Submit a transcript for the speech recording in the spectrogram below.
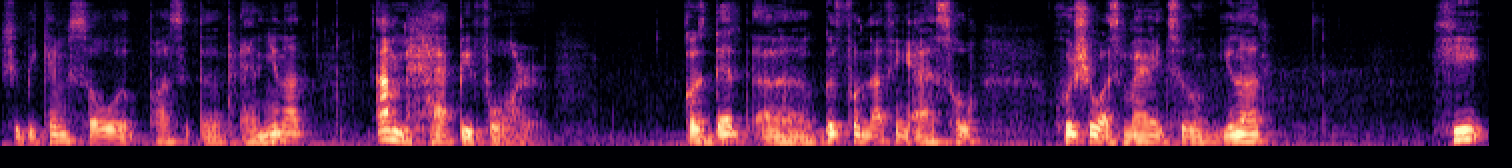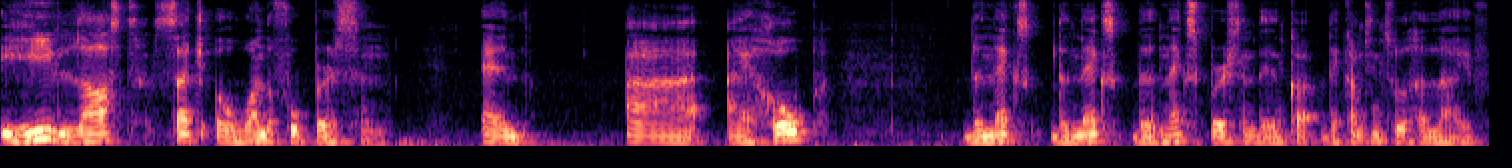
She became so positive, and you know, I'm happy for her. Cause that uh good for nothing asshole, who she was married to, you know he he lost such a wonderful person. And uh, i hope the next the next the next person that, that comes into her life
